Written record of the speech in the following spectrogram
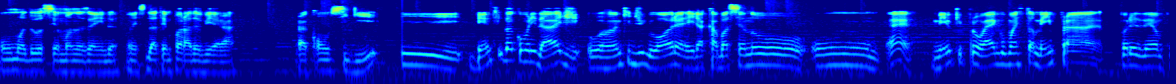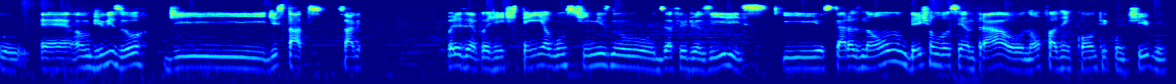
uma, duas semanas ainda antes da temporada virar para conseguir. E dentro da comunidade, o rank de glória ele acaba sendo um. É, meio que pro ego, mas também para, por exemplo, é um divisor de, de status, sabe? Por exemplo, a gente tem alguns times no Desafio de Osiris que os caras não deixam você entrar ou não fazem comp contigo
